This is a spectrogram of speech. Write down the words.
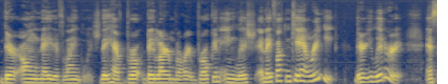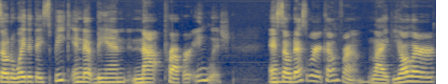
their own native language? They have bro- they learn bro- broken English and they fucking can't read. They're illiterate. And so the way that they speak end up being not proper English. And so that's where it come from. Like y'all are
